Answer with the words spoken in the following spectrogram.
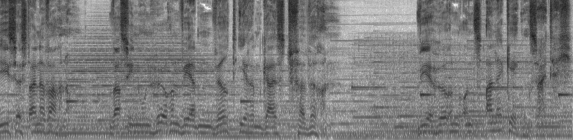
Dies ist eine Warnung. Was Sie nun hören werden, wird Ihren Geist verwirren. Wir hören uns alle gegenseitig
